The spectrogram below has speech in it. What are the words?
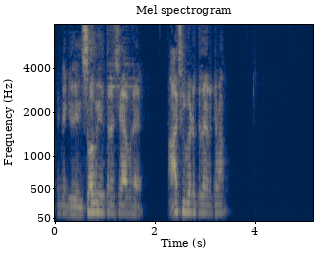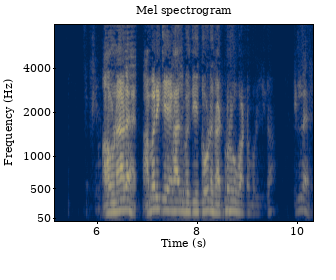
இன்னைக்கு சோவியத் ரஷ்யாவுல ஆட்சி பீடத்துல இருக்கிறான். அவனால அமெரிக்க ஏகாதிபத்தியத்தோடு நட்புறவு காட்ட முடியுதா? இல்ல.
